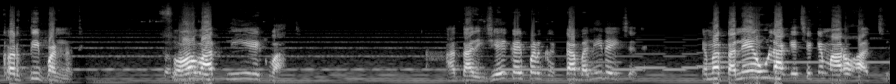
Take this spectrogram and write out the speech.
કરતી પણ નથી. સો વાતની એક વાત. આ તારી જે કઈ પણ ઘટના બની રહી છે ને એમાં તને એવું લાગે છે કે મારો હાથ છે?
